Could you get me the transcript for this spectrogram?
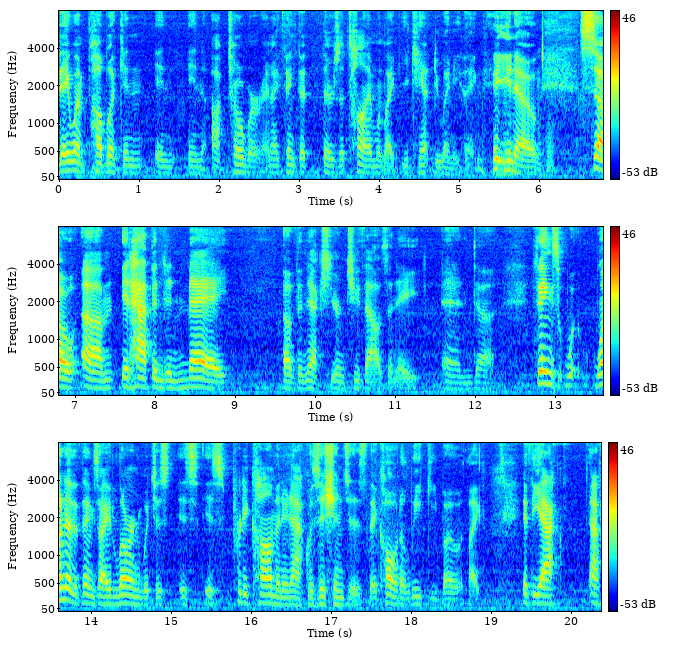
they went public in, in, in October, and I think that there's a time when like you can't do anything, you Mhm, know. mhm. So um, it happened in May of the next year in 2008, and uh, things. W- one of the things I learned, which is, is is pretty common in acquisitions, is they call it a leaky boat. Like if the ac- ac-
